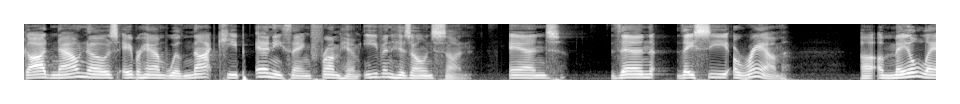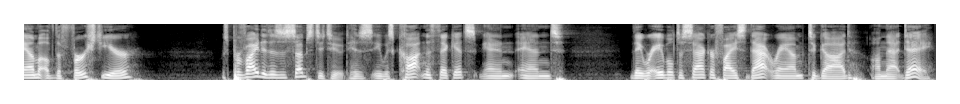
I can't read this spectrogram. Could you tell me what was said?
God now knows Abraham will not keep anything from him, even his own son. And then they see a ram, uh, a male lamb of the first year, was provided as a substitute. His he was caught in the thickets, and and they were able to sacrifice that ram to God on that day.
